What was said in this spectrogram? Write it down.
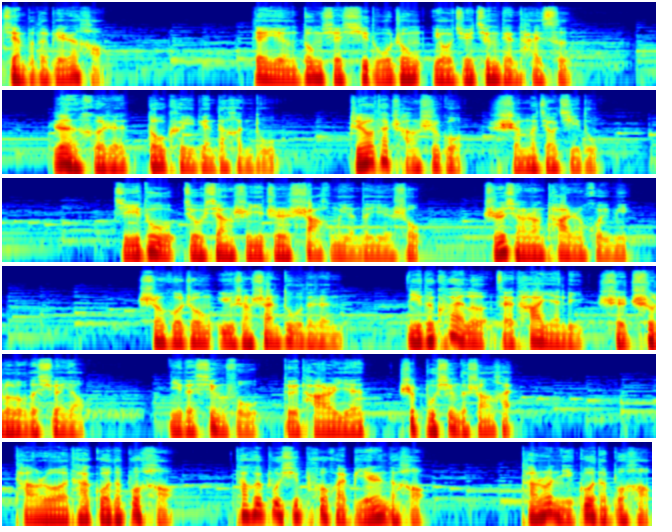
见不得别人好。电影《东邪西毒》中有句经典台词：“任何人都可以变得狠毒。”只要他尝试过什么叫嫉妒，嫉妒就像是一只杀红眼的野兽，只想让他人毁灭。生活中遇上善妒的人，你的快乐在他眼里是赤裸裸的炫耀，你的幸福对他而言是不幸的伤害。倘若他过得不好，他会不惜破坏别人的好；倘若你过得不好，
